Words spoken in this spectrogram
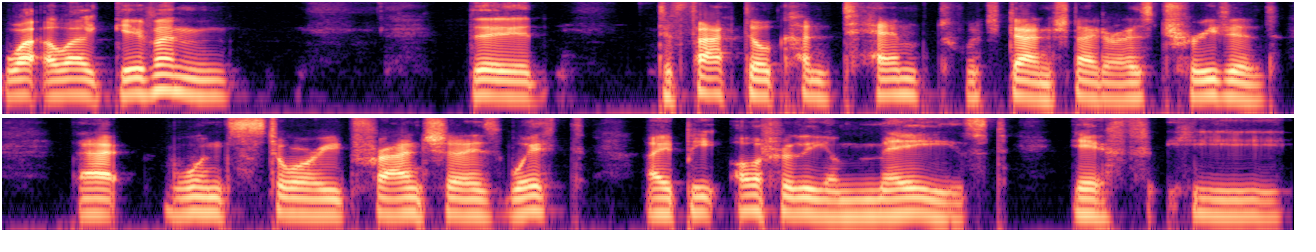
well, well given the de facto contempt which Dan Snyder has treated that once storied franchise with, I'd be utterly amazed if he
